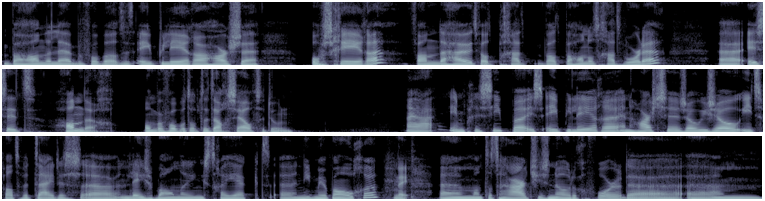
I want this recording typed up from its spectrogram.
behandelen. Bijvoorbeeld het epileren, harsen of scheren van de huid, wat, gaat, wat behandeld gaat worden. Uh, is dit handig om bijvoorbeeld op de dag zelf te doen? Nou ja, in principe is epileren en harsen sowieso iets wat we tijdens uh, een laserbehandelingstraject uh, niet meer mogen. Nee. Um, want dat haartje is nodig voor, de, um,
